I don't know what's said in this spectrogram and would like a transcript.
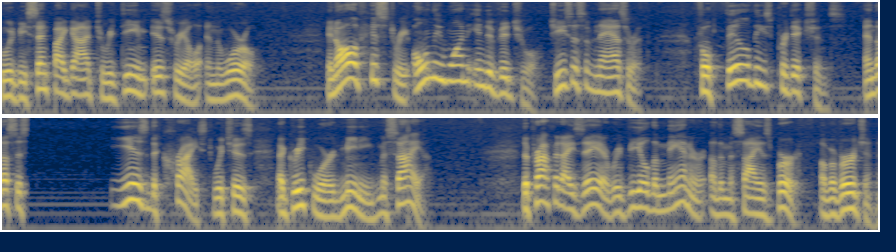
who would be sent by God to redeem Israel and the world. In all of history, only one individual, Jesus of Nazareth, fulfilled these predictions, and thus is- he is the Christ, which is a Greek word meaning Messiah. The prophet Isaiah revealed the manner of the Messiah's birth, of a virgin.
